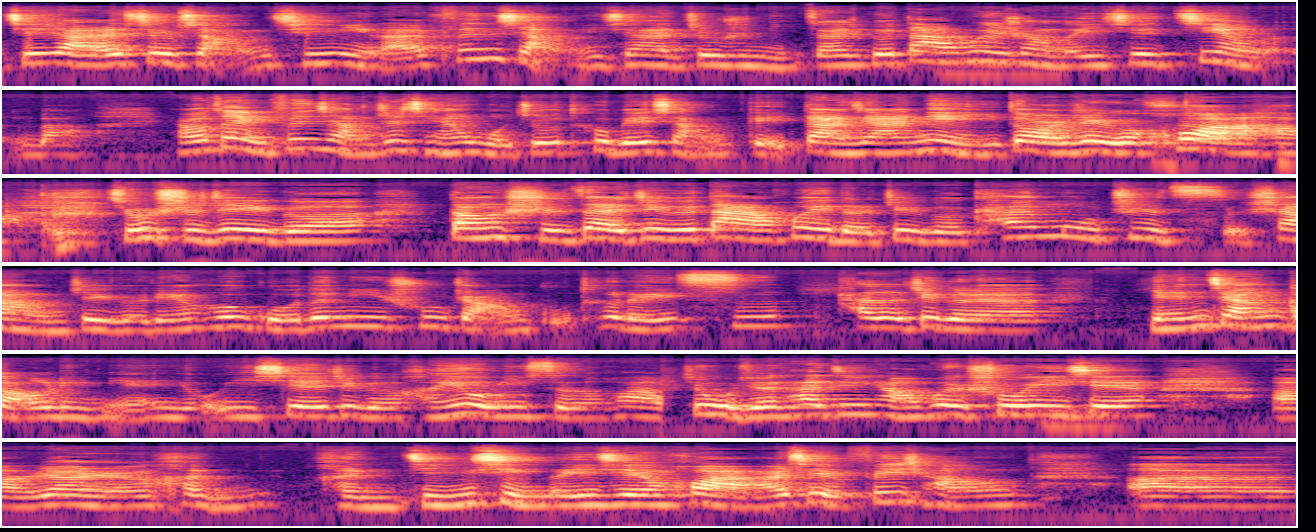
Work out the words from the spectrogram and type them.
接下来就想请你来分享一下，就是你在这个大会上的一些见闻吧。然后在你分享之前，我就特别想给大家念一段这个话哈，就是这个当时在这个大会的这个开幕致辞上，这个联合国的秘书长古特雷斯他的这个演讲稿里面有一些这个很有意思的话，就我觉得他经常会说一些啊让人很很警醒的一些话，而且非常呃。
